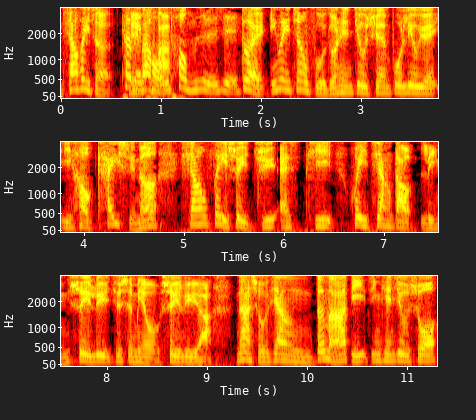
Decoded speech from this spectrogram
消费者特别头痛，是不是？对，因为政府昨天就宣布，六月一号开始呢，消费税 GST 会降到零税率，就是没有税率啊。那首相敦马阿迪今天就说，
